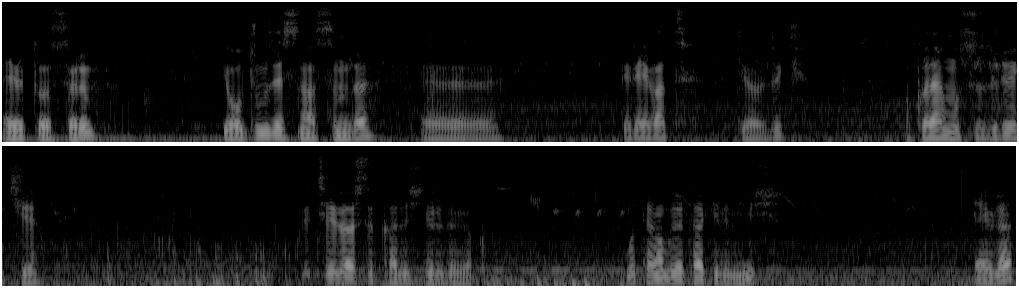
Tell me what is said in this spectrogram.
Evet dostlarım. Yolcumuz esnasında eee, bir evlat gördük. O kadar mutsuz duruyor ki. Ve çevresinde kardeşleri de yok. Muhtemelen buraya terk edilmiş. Evlat.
